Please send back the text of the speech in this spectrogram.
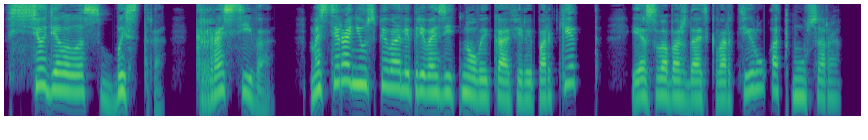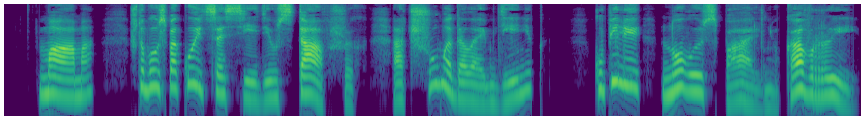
Все делалось быстро, красиво. Мастера не успевали привозить новый кафель и паркет и освобождать квартиру от мусора. Мама, чтобы успокоить соседей, уставших от шума, дала им денег. купили новую спальню, ковры.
